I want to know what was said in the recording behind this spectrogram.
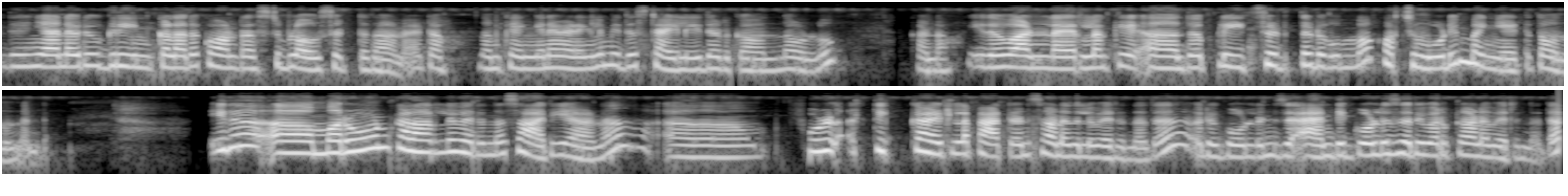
ഇത് ഞാനൊരു ഗ്രീൻ കളർ കോൺട്രാസ്റ്റ് ബ്ലൗസ് ഇട്ടതാണ് കേട്ടോ. നമുക്ക് എങ്ങനെ വേണമെങ്കിലും ഇത് സ്റ്റൈൽ ചെയ്തെടുക്കാവുന്നതേ ഉള്ളൂ കണ്ടോ? ഇത് വൺ ലെയറിലൊക്കെ ഇത് പ്ലീറ്റ്സ് എടുത്തിടുമ്പോൾ കുറച്ചും കൂടി ഭംഗിയായിട്ട് തോന്നുന്നുണ്ട്. ഇത് മറൂൺ കളറിൽ വരുന്ന സാരിയാണ്. ഫുൾ തിക്ക് ആയിട്ടുള്ള പാറ്റേൺസ് ആണ് ഇതിൽ വരുന്നത്. ഒരു ഗോൾഡൻ ആന്റി ഗോൾഡ് സെറി വർക്കാണ് വരുന്നത്.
